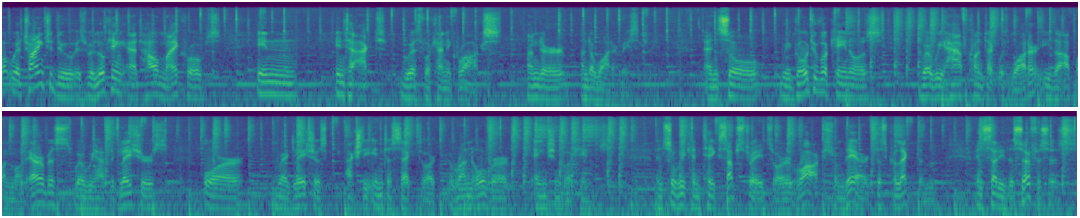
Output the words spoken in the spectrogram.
what we're trying to do is we're looking at how microbes in, interact with volcanic rocks under, underwater, basically. And so we go to volcanoes where we have contact with water, either up on Mount Erebus, where we have the glaciers, or where glaciers actually intersect or run over ancient volcanoes. And so we can take substrates or rocks from there, just collect them and study the surfaces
